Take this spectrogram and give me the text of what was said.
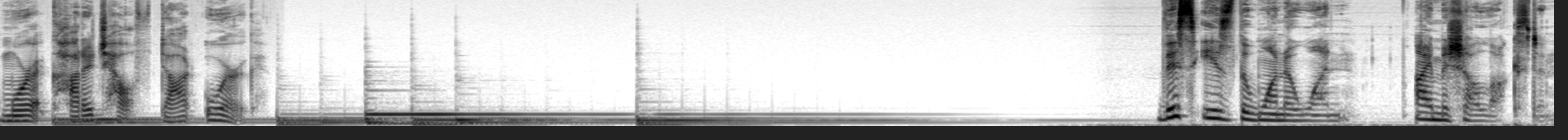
More at cottagehealth.org. This is The 101. I'm Michelle Loxton.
